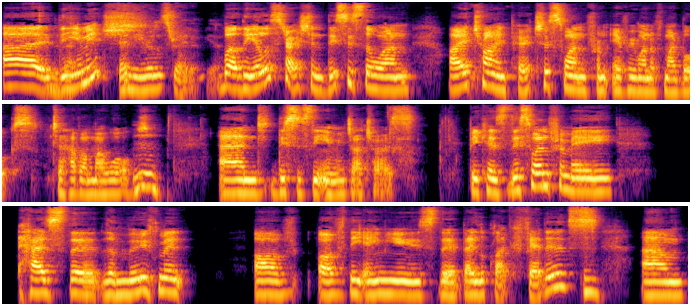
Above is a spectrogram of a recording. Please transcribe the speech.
Uh, the image. and the illustrator. Yeah. Well, the illustration, this is the one I try and purchase one from every one of my books to have on my walls. And this is the image I chose. Because this one for me has the, the movement of, of the emus that they look like feathers. Um,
